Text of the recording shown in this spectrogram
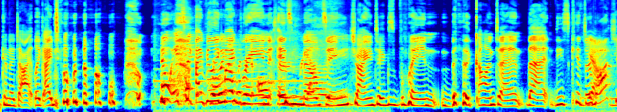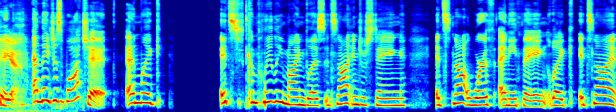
gonna die. Like I don't know. No, it's like I feel like my brain is reality. melting trying to explain the content that these kids are yeah, watching. Yeah. And they just watch it. And like it's completely mindless. It's not interesting. It's not worth anything. Like it's not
